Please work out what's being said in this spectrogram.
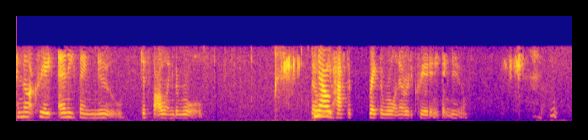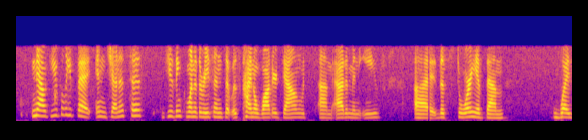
cannot create anything new just following the rules. So now, you have to break the rule in order to create anything new. Now, do you believe that in Genesis, do you think one of the reasons it was kind of watered down with um, Adam and Eve, uh, the story of them was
